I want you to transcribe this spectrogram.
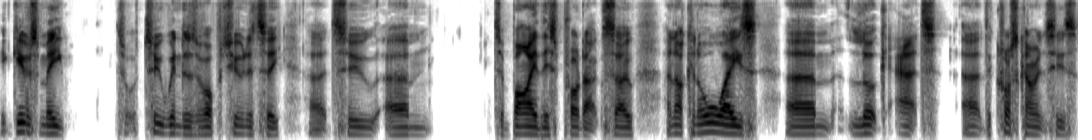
it gives me sort of two windows of opportunity uh, to um, to buy this product. So, and I can always um, look at uh, the cross currencies,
